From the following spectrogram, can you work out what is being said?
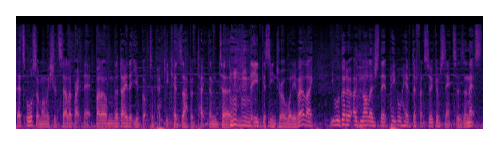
that's awesome and we should celebrate that but on the day that you've got to pick your kids up and take them to the Edgar Centre or whatever like we've got to acknowledge that people have different circumstances and that's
